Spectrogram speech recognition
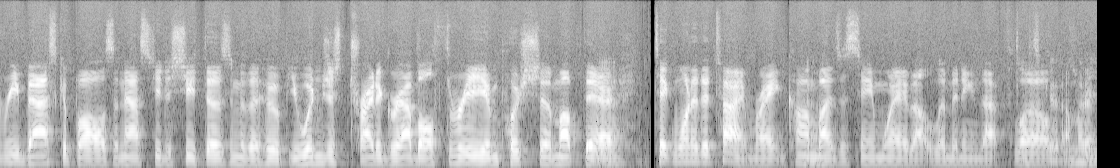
three basketballs and asked you to shoot those into the hoop, you wouldn't just try to grab all three and push them up there. Take one at a time, right? Kanban's the same way about limiting that flow. I'm going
